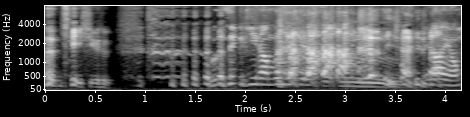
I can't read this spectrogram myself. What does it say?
なっていう。分析いらん分析いらん。うん いらんよ。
